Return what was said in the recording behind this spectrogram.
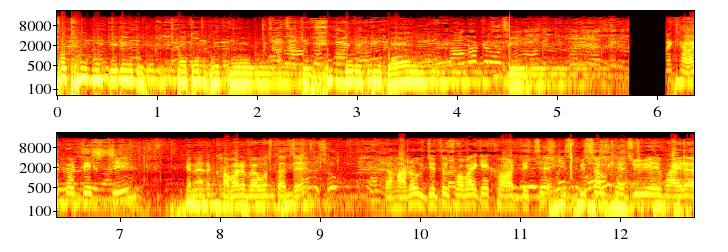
প্রথম পতন ঘটল। খুব সুন্দর একটি বল। খেলা করতে এসেছি। এখানে একটা খাবারের ব্যবস্থা আছে। তা হারুক যেহেতু সবাইকে খাবার দিচ্ছে স্পেশাল খিচুড়ি এই ভাইরা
